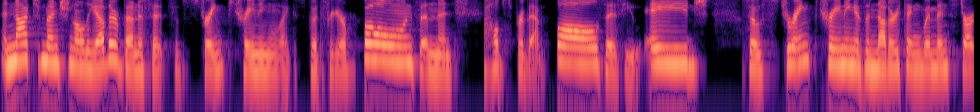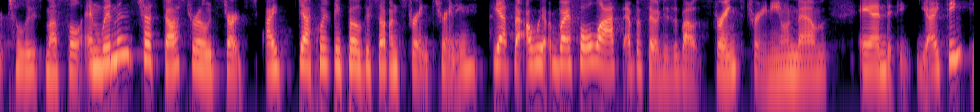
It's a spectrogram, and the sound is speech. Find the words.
And not to mention all the other benefits of strength training, like it's good for your bones and then helps prevent falls as you age. So strength training is another thing women start to lose muscle and women's testosterone starts. I definitely focus on strength training. Yes, my whole last episode is about strength training on them. And eh, I think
